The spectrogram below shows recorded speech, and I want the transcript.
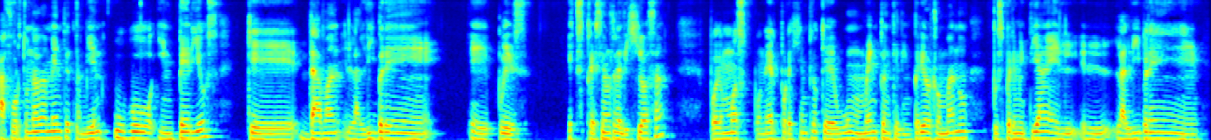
Afortunadamente también hubo imperios que daban la libre, eh, pues, expresión religiosa Podemos poner, por ejemplo, que hubo un momento en que el Imperio Romano pues permitía el, la libre,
